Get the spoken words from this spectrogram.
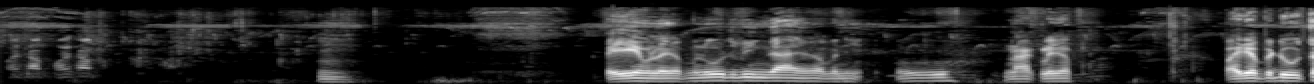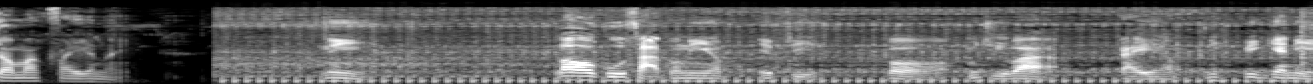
ถอยทับถอยทับอืมเป๋มาเลยครับไม่รู้จะวิ่งได้ไหมครับวันนี้โอ้หนักเลยครับ ไปเดี๋ยวไปดูเจ้ามักไฟกันหน่อยนี่ เราเอากูสาตรงนี้ครับ FC ก็ไม่ถือว่าไกลครับ นี่วิ่งแค่นี้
